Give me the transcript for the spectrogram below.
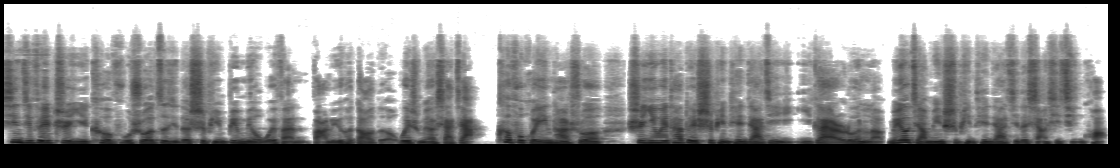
辛吉飞质疑客服说自己的视频并没有违反法律和道德，为什么要下架？客服回应他说，是因为他对食品添加剂一概而论了，没有讲明食品添加剂的详细情况。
